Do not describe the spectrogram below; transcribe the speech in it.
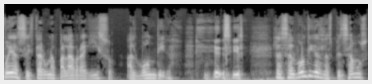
voy a citar una palabra guiso, albóndiga. es decir, las albóndigas las pensamos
